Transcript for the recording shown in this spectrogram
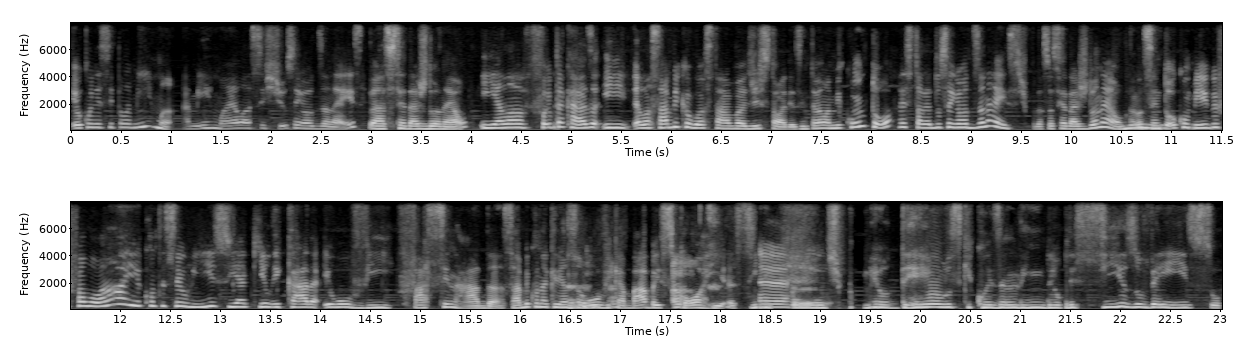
eu conheci pela minha irmã. A minha irmã, ela assistiu O Senhor dos Anéis, a Sociedade do Anel, e ela foi pra casa e ela sabe que eu gostava de histórias. Então ela me contou a história do Senhor dos Anéis, tipo, da Sociedade do Anel. Ela sentou comigo e falou: ai, aconteceu isso e aquilo. E, cara, eu ouvi fascinada. Sabe quando a criança ouve que a baba escorre assim? É. Tipo, meu Deus, que coisa linda, eu preciso ver isso.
